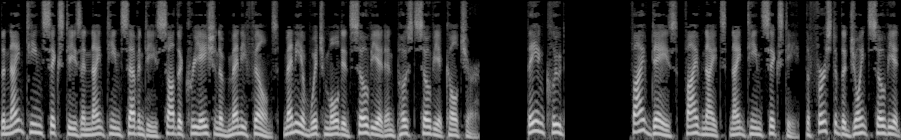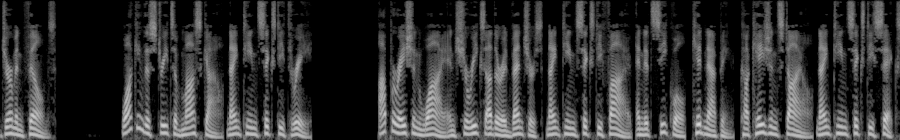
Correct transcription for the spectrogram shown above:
The 1960s and 1970s saw the creation of many films, many of which molded Soviet and post-Soviet culture. They include Five Days, Five Nights 1960, the first of the joint Soviet-German films, Walking the Streets of Moscow 1963, Operation Y and Shurik's Other Adventures 1965 and its sequel, Kidnapping, Caucasian Style 1966,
